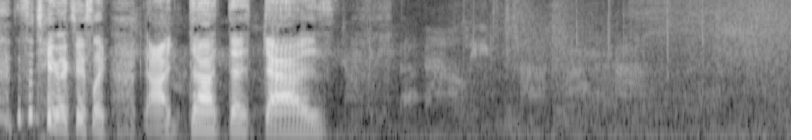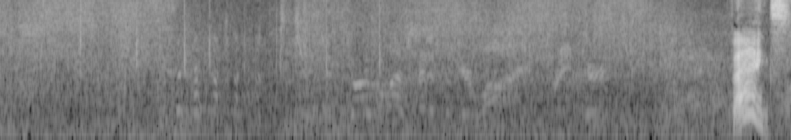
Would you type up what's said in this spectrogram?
this is a T Rex face like, I got this, guys. Thanks.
